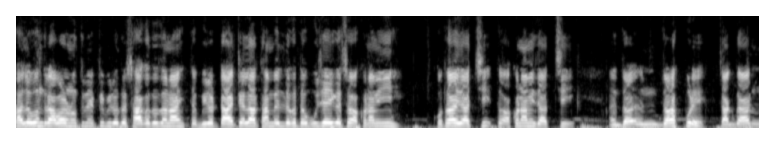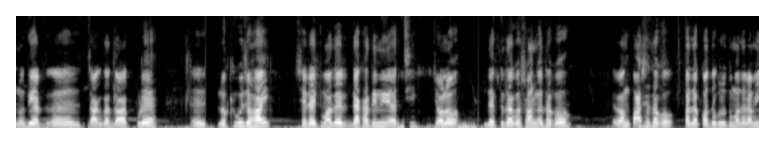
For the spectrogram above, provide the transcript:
হ্যালো বন্ধুরা আবার নতুন একটি ভিডিওতে স্বাগত জানাই। তো ভিডিওর টাইটেল আর থাম্বেল দেখে তো বুঝেই গেছো, এখন আমি কোথায় যাচ্ছি? তো এখন আমি যাচ্ছি দরাকপুরে চাকদার নদীয়ার চাকদার দরাকপুরে লক্ষ্মী পুজো হয়, সেটাই তোমাদের দেখাতে নিয়ে যাচ্ছি। চলো, দেখতে থাকো, সঙ্গে থাকো, এবং পাশে থাকো। কতগুলো তোমাদের আমি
